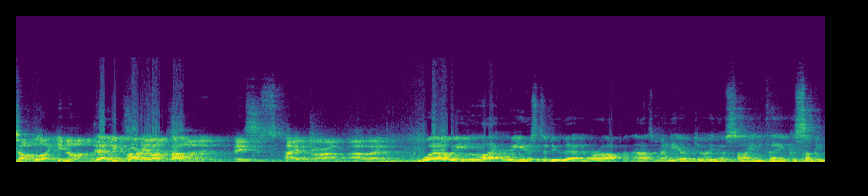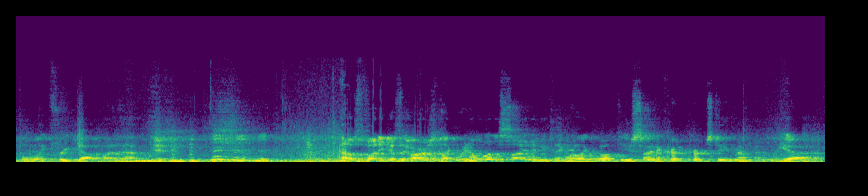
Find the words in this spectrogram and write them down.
To- Like you're not. That'd be part of our they're not signing Pieces of paper, are are they? Well, we like, we used to do that more often, not as many are doing a signed thing, because some people like freaked out by that. Yeah. That was funny, because the ours was like, we don't want to sign anything. We're like, well, do you sign a credit card statement? Yeah,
